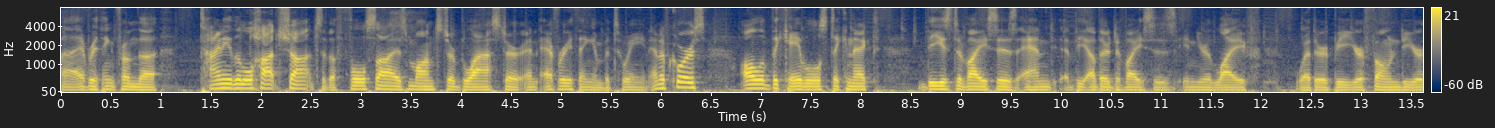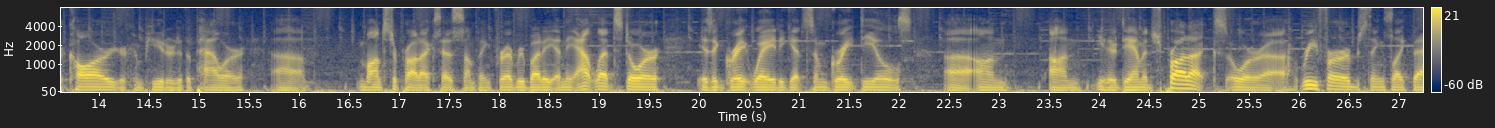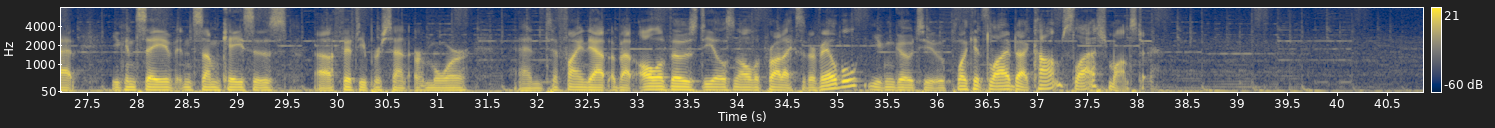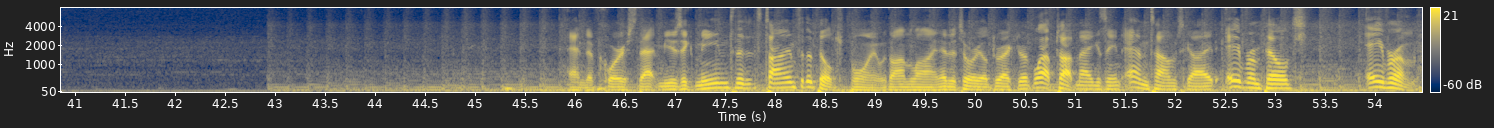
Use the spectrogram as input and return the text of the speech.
Uh, everything from the tiny little hot shot to the full size monster blaster and everything in between. And of course, all of the cables to connect these devices and the other devices in your life, whether it be your phone to your car, your computer to the power. Uh, Monster Products has something for everybody, and the outlet store is a great way to get some great deals uh, on on either damaged products or uh, refurbs, things like that. You can save in some cases uh, 50% or more. And to find out about all of those deals and all the products that are available, you can go to plugkitslive.com slash monster. And of course, that music means that it's time for the Pilch Point with online editorial director of Laptop Magazine and Tom's Guide, Avram Pilch. Avram,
